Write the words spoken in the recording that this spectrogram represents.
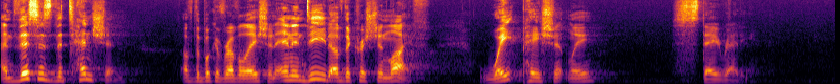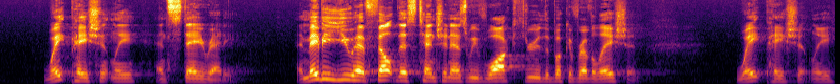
And this is the tension of the book of Revelation and indeed of the Christian life. Wait patiently, stay ready. Wait patiently and stay ready. And maybe you have felt this tension as we've walked through the book of Revelation. Wait patiently,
